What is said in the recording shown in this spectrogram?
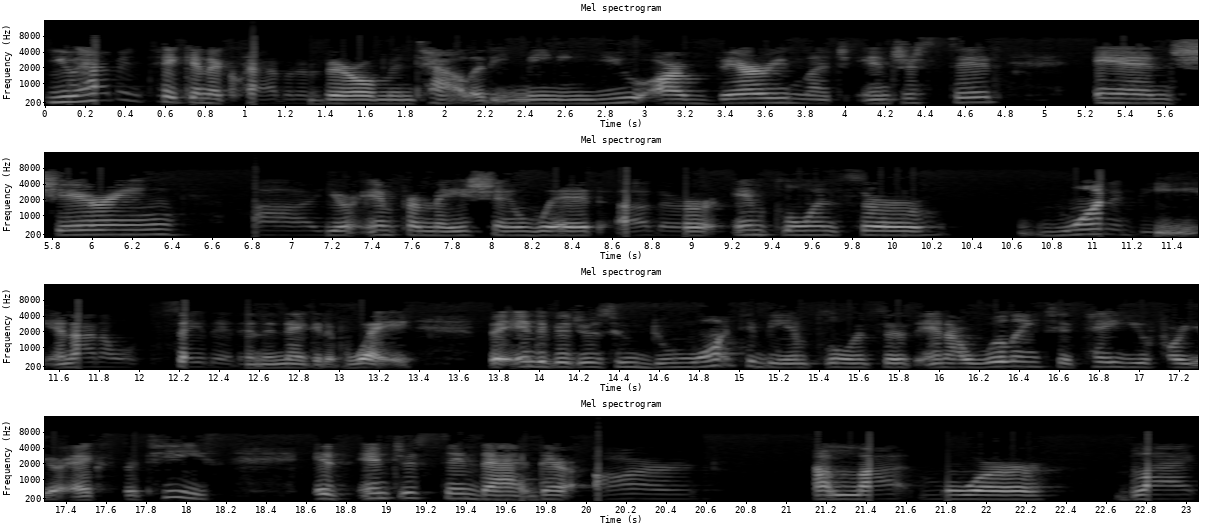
you haven't taken a crab in a barrel mentality, meaning you are very much interested in sharing uh, your information with other influencer wannabe, and I don't say that in a negative way, but individuals who do want to be influencers and are willing to pay you for your expertise. It's interesting that there are a lot more black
